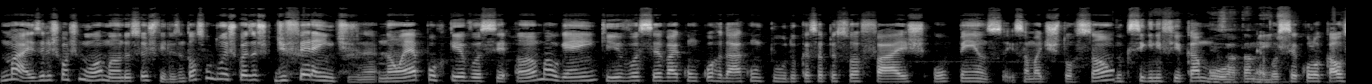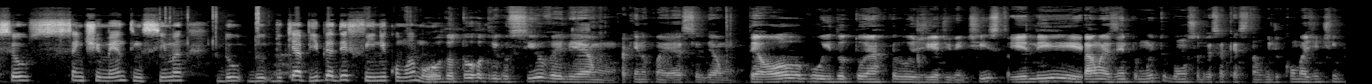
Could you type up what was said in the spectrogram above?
mas eles continuam amando os seus filhos. Então são duas coisas diferentes, né? Não é porque você ama alguém que você vai concordar com tudo que essa pessoa faz ou pensa. Isso é uma distorção do que significa amor. Exatamente. É você colocar o seu sentimento em cima do, do, do que a Bíblia define como amor. O doutor doutor Rodrigo Silva, ele é um, para quem não conhece, ele é um teólogo e doutor em arqueologia adventista. Ele dá um exemplo muito bom sobre essa questão de como a gente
